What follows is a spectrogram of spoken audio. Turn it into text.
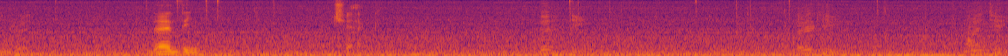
hundred. Landing. Check. Fifty. Thirty. Twenty.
